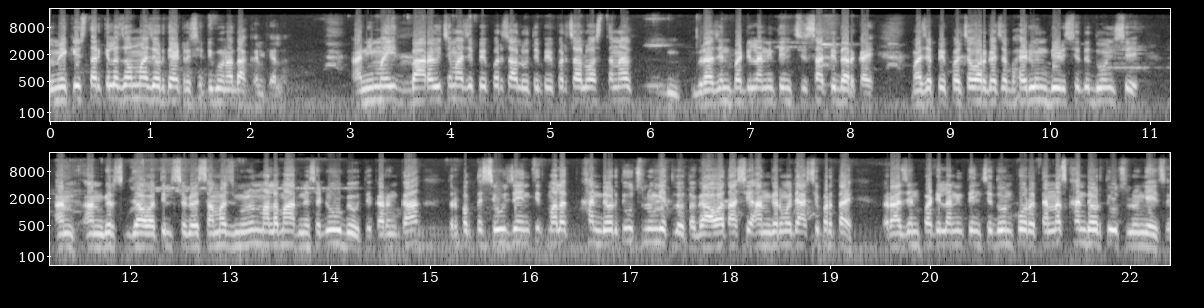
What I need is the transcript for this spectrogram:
तुम्ही एकवीस तारखेला जाऊन माझ्यावरती अॅट्रॉसिटी गुन्हा दाखल केला. आणि मग बारावीचे माझे पेपर चालू होते. पेपर चालू असताना राजन पाटील आणि त्यांचे साथीदार काय? माझ्या पेपरच्या वर्गाच्या बाहेर येऊन दीडशे ते दोनशे अन अनगर गावातील सगळे समाज मिळून मला मारण्यासाठी उभे होते. कारण का? तर फक्त शिवजयंतीत मला खांद्यावरती उचलून घेतलं होतं. गावात अशी अनगरमध्ये अशी प्रथा आहे. राजन पाटील आणि त्यांचे दोन पोरं त्यांनाच खांद्यावरती उचलून घ्यायचं.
